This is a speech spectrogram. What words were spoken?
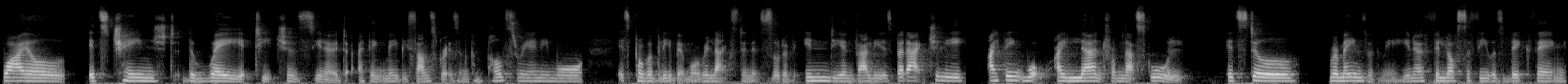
while it's changed the way it teaches, you know, I think maybe Sanskrit isn't compulsory anymore. It's probably a bit more relaxed in its sort of Indian values. But actually, I think what I learned from that school, it still remains with me. You know, philosophy was a big thing,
